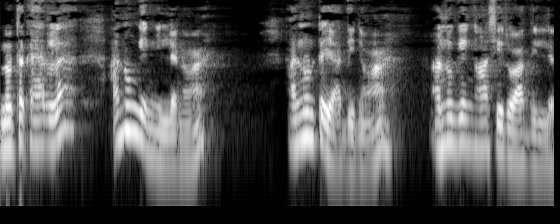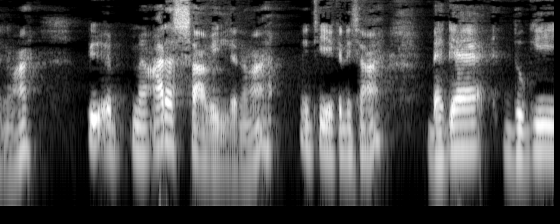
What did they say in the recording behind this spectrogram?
නොතක හැරලා අනුන්ගෙන් ඉල්ලනවා. අනුන්ට යදිනවා අනුගෙන් ආශිර්වාද ඉල්ලනවා අරස්සාව ඉල්ලනවා ඉතින් ඒක නිසා බැගෑ දුගී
